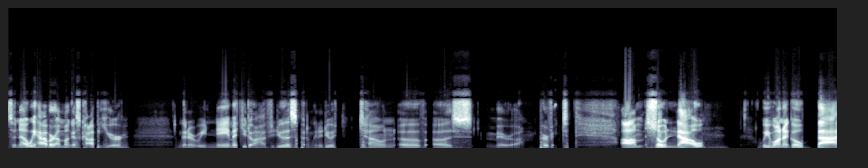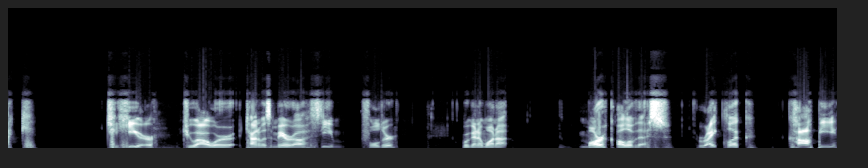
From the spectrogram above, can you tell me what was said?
So now we have our Among Us copy here. I'm going to rename it. You don't have to do this, but I'm going to do it. Town of Us Mira. Perfect. Um, so now we want to go back to here, to our Town of Us Mira Steam folder. We're going to want to mark all of this, right click, copy,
